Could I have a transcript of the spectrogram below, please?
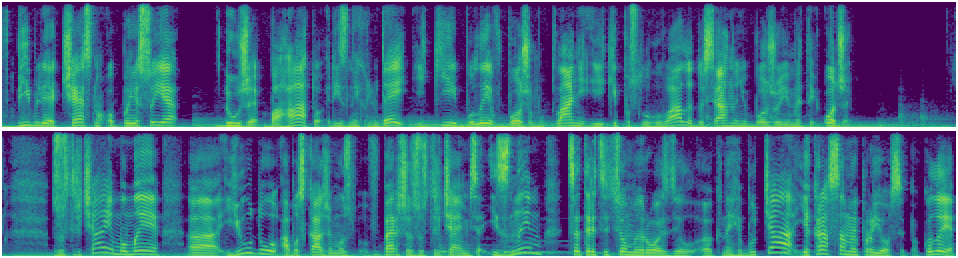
в Біблія чесно описує. Дуже багато різних людей, які були в Божому плані і які послугували досягненню Божої мети. Отже. Зустрічаємо ми е, Юду, або, скажемо, вперше зустрічаємося із ним. Це 37-й розділ е, книги буття, якраз саме про Йосипа, коли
